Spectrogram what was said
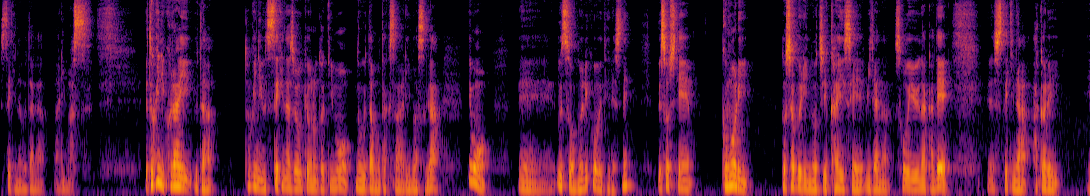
素敵な歌があります。時に暗い歌、時に鬱的な状況の時も、の歌もたくさんありますが、でも、えー、鬱を乗り越えてですね、そして、曇り、土砂降りのち快晴みたいな、そういう中で、素敵な明るい、え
